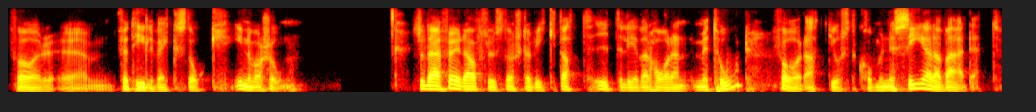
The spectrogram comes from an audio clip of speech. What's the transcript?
för, ehm, för tillväxt och innovation. Så därför är det absolut största vikt att IT-ledare har en metod för att just kommunicera värdet.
